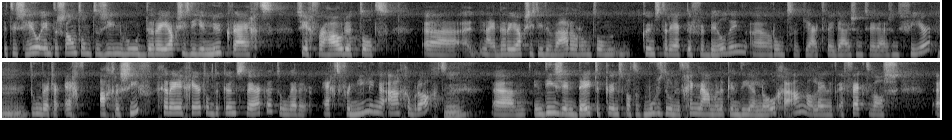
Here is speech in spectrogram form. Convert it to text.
het is heel interessant om te zien hoe de reacties die je nu krijgt zich verhouden tot uh, nou de reacties die er waren rondom kunsttraject De Verbeelding, uh, rond het jaar 2000, 2004. Mm Toen werd er echt agressief gereageerd op de kunstwerken. Toen werden er echt vernielingen aangebracht. Mm um, in die zin deed de kunst wat het moest doen. Het ging namelijk een dialoog aan. Alleen het effect was uh,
